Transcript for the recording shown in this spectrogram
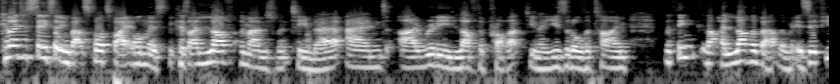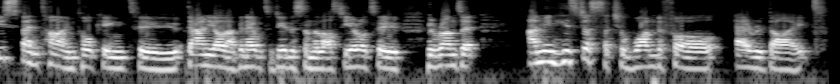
Can I just say something about Spotify on this? Because I love the management team there and I really love the product. You know, use it all the time. The thing that I love about them is if you spend time talking to Daniel, I've been able to do this in the last year or two, who runs it. I mean, he's just such a wonderful, erudite,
